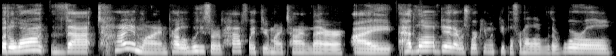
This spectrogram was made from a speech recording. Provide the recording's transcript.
But along that timeline, probably sort of halfway through my time there, I had loved it. I was working with people from all over the world.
